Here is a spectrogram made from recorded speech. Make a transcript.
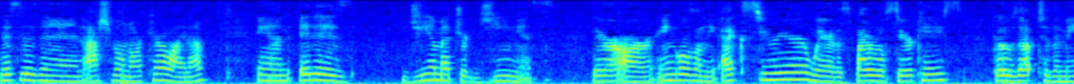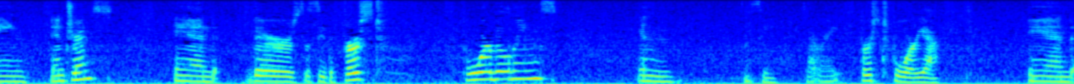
This is in Asheville, North Carolina, and it is geometric genius. There are angles on the exterior where the spiral staircase goes up to the main entrance, and there's, let's see, the first four buildings in, let's see, is that right? First four, yeah. And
